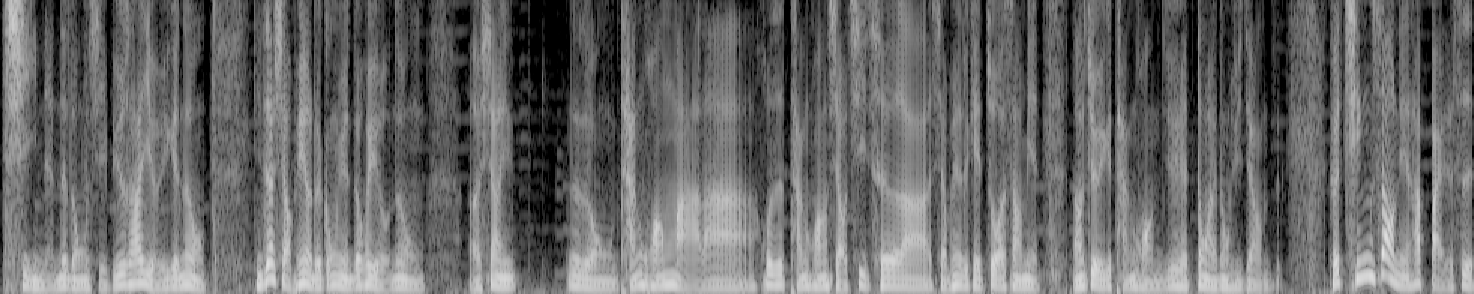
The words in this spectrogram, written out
体能的东西，比如说他有一个那种，你知道小朋友的公园都会有那种呃，像那种弹簧马啦，或者是弹簧小汽车啦，小朋友就可以坐在上面，然后就有一个弹簧，你就可以动来动去这样子。可青少年他摆的是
